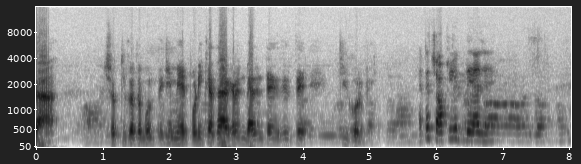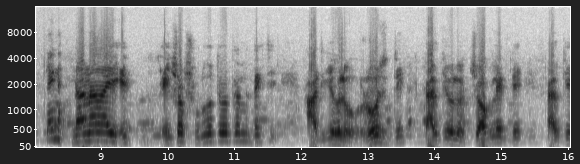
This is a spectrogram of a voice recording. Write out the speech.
তা সত্যি কথা বলতে কি মেয়ের পরীক্ষা থাকাকালীন ভ্যালেন্টাইন্স ডেতে কি করবে? একটা চকলেট দেয়া যায়। তাই না? না না এই- এই- এইসব শুরু হতে হতে আমি দেখছি আজকে হলো রোজ ডে কালকে হলো চকলেট ডে কালকে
